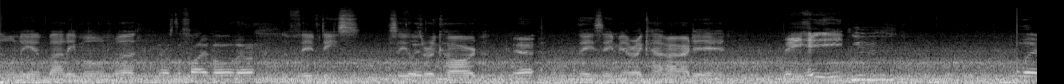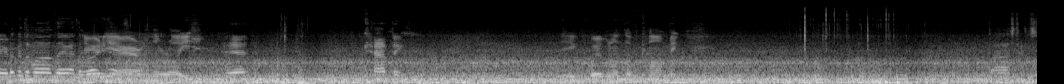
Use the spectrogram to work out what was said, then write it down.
Only in Ballymun, what? There's the five O there. The 50s. Seals recording. Yeah. They see me recording. They hating. There, look at them on there on the There right hand on the right. Yeah. Camping. The equivalent of camping. Bastards.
